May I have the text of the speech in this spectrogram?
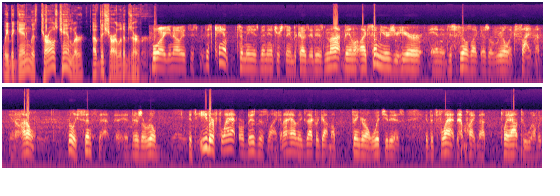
We begin with Charles Chandler of the Charlotte Observer. Boy, you know, it's this camp to me has been interesting because it has not been like some years you're here and it just feels like there's a real excitement. You know, I don't really sense that. It, there's a real, it's either flat or business-like, and I haven't exactly got my finger on which it is. If it's flat, that might not play out too well. But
